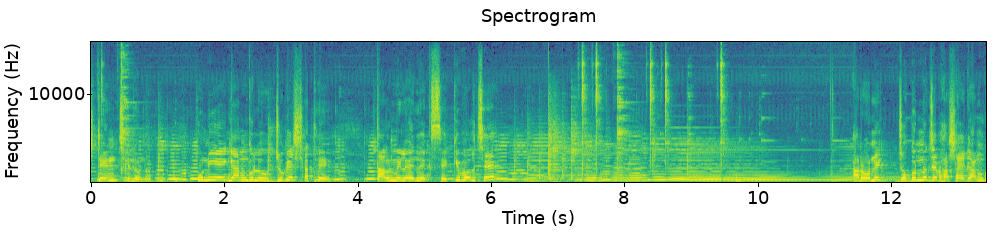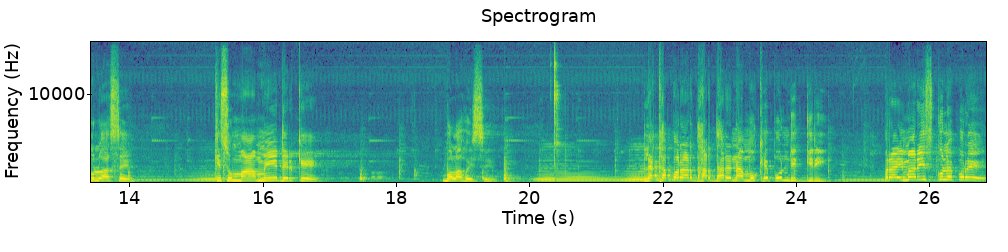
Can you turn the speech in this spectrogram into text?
স্ট্যান্ড ছিল না। উনি এই গানগুলো যুগের সাথে তাল মিলাই লেখছে। কি বলছে? আর অনেক জঘন্য যে ভাষায় গানগুলো আছে, কিছু মা মেয়েদেরকে বলা হয়েছে। লেখাপড়ার ধার ধারে না মুখে পণ্ডিতগিরি। প্রাইমারি স্কুলে পড়ে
